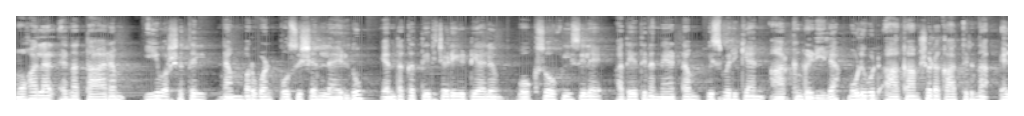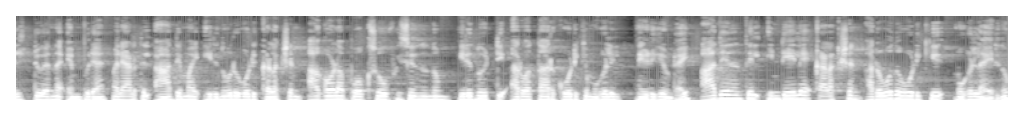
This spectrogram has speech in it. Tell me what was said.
മോഹൻലാൽ എന്ന താരം ഈ വർഷത്തിൽ നമ്പർ വൺ പൊസിഷനിലായിരുന്നു. എന്തൊക്കെ തിരിച്ചടി കിട്ടിയാലും ബോക്സ് ഓഫീസിലെ അദ്ദേഹത്തിന്റെ നേട്ടം വിസ്മരിക്കാൻ ആർക്കും കഴിയില്ല. ബോളിവുഡ് ആകാംക്ഷയുടെ കാത്തിരുന്ന എൽ ടു എന്ന എമ്പുരാൻ മലയാളത്തിൽ ആദ്യമായി ഇരുന്നൂറ് കോടി കളക്ഷൻ ആഗോള ബോക്സ് ഓഫീസിൽ നിന്നും ഇരുന്നൂറ്റി അറുപത്തി കോടിക്ക് മുകളിൽ നേടുകയുണ്ടായി. ആദ്യ ദിനത്തിൽ ഇന്ത്യയിലെ കളക്ഷൻ അറുപത് കോടിക്ക് മുകളിലായിരുന്നു.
